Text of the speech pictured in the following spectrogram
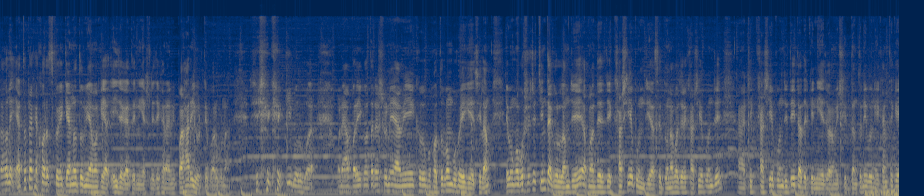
তাহলে এত টাকা খরচ করে কেন তুমি আমাকে এই জায়গাতে নিয়ে আসলে যেখানে আমি পাহাড়েই উঠতে পারব না? কি বলব আর? মানে আব্বার এই কথাটা শুনে আমি খুব হতভম্ব হয়ে গিয়েছিলাম এবং অবশেষে চিন্তা করলাম যে, আপনাদের যে খাসিয়াপুঞ্জি আছে দোনাবাজারে খাসিয়াপুঞ্জি ঠিক খাসিয়াপুঞ্জিতেই তাদেরকে নিয়ে যাওয়ার আমি সিদ্ধান্ত নিই এবং এখান থেকে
